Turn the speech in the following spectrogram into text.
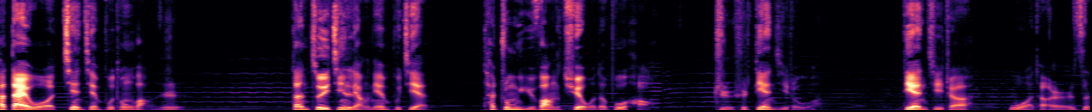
他待我渐渐不同往日，但最近两年不见，他终于忘却我的不好，只是惦记着我，惦记着我的儿子。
